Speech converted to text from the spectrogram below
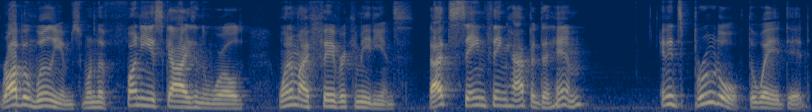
Robin Williams, one of the funniest guys in the world, one of my favorite comedians. That same thing happened to him. And it's brutal the way it did.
